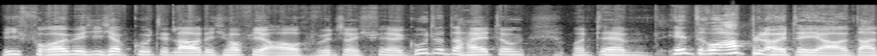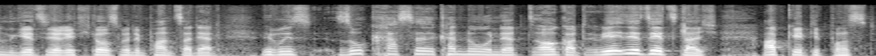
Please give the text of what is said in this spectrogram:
Ich freue mich, ich habe gute Laune, ich hoffe ihr auch. Wünsche euch äh, gute Unterhaltung und ähm, Intro ab, Leute, ja. Und dann geht es wieder richtig los mit dem Panzer. Der hat übrigens so krasse Kanonen. Hat, oh Gott, ihr seht es gleich. Ab geht die Post.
